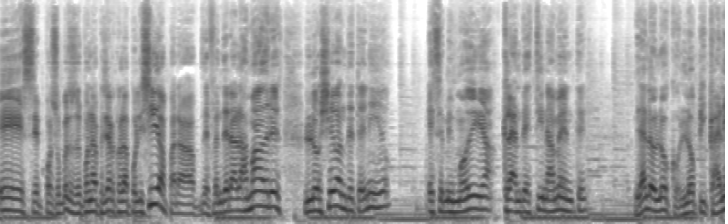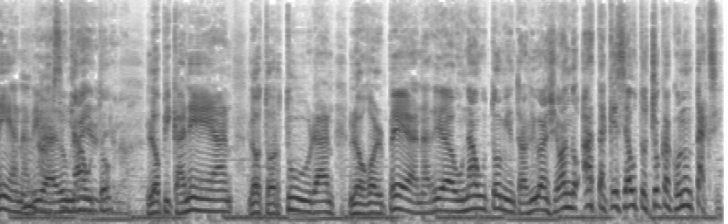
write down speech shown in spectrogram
eh, se- por supuesto se pone a pelear con la policía para defender a las madres, lo llevan detenido ese mismo día, clandestinamente. Mirá lo loco, lo picanean arriba es de un auto, lo- lo picanean, lo torturan, lo golpean arriba de un auto mientras lo iban llevando hasta que ese auto choca con un taxi.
